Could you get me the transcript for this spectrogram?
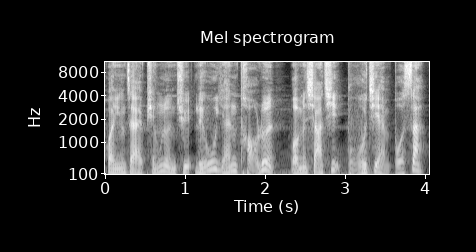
欢迎在评论区留言讨论。我们下期不见不散。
